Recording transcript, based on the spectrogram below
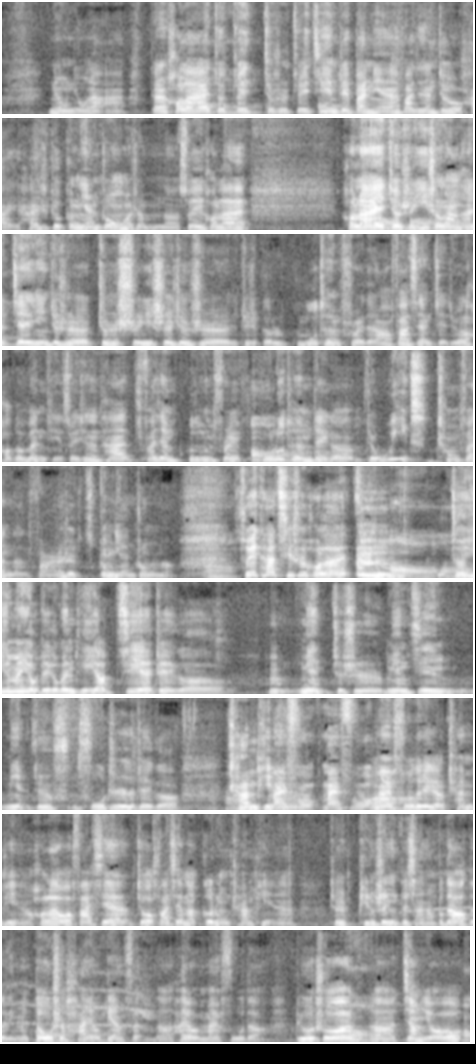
那种牛奶。但是后来就最就是最近这半年发现就还还是就更严重或什么的，所以后来。后来就是医生让他建议，就是就是试一试，就是这个 gluten free 的，然后发现解决了好多问题，所以现在他发现 gluten free gluten 这个就 wheat 成分的反而是更严重的，所以他其实后来 就因为有这个问题要戒这个嗯面就是面筋面就是肤质的这个产品麦麸的这个产品，后来我发现就我发现了各种产品。就是平时你都想象不到的，里面都是含有淀粉的，还有麦麸的。比如说呃酱油，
